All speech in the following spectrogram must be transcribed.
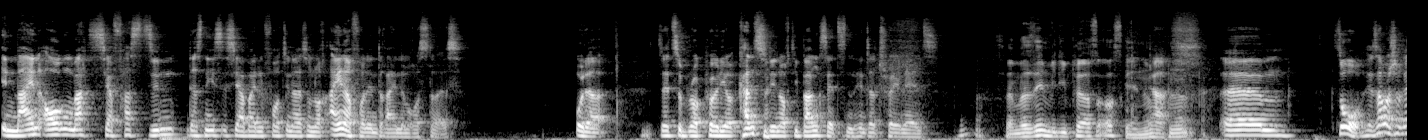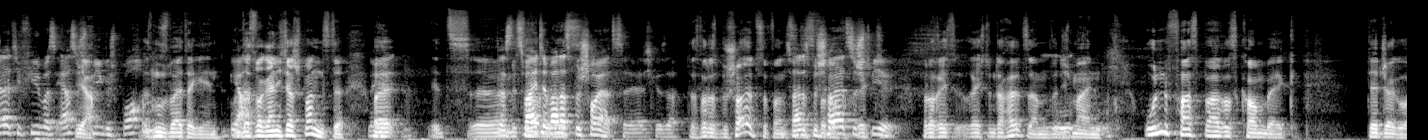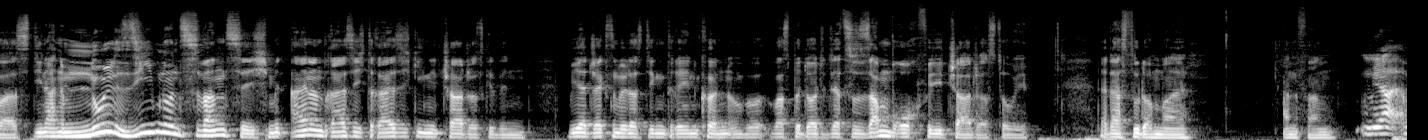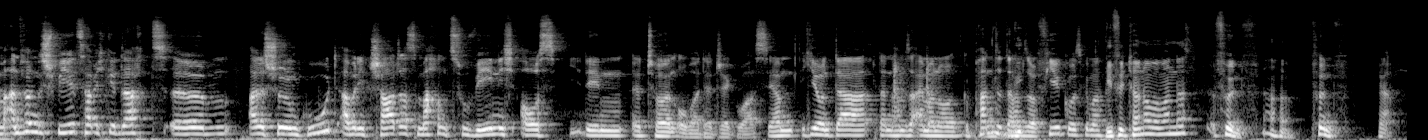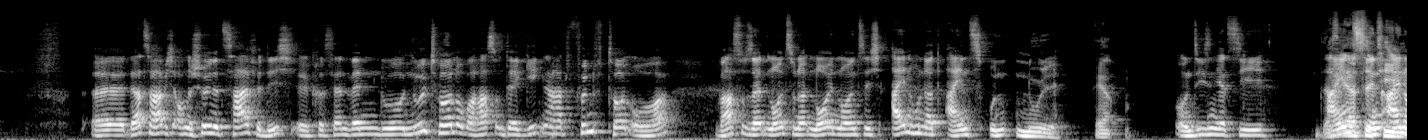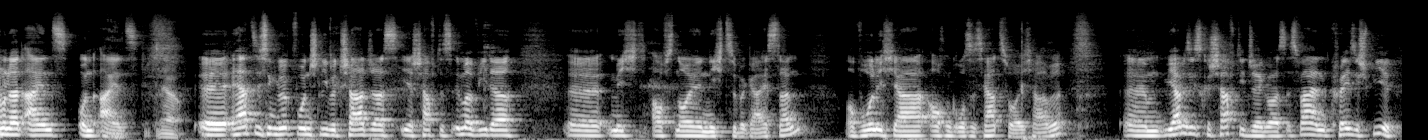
in meinen Augen macht es ja fast Sinn, dass nächstes Jahr bei den 49ers nur noch einer von den dreien im Roster ist. Oder setzt du Brock Purdy, kannst du den auf die Bank setzen hinter Trey Lance? Das werden wir sehen, wie die Playoffs ausgehen. Ne? Ja. Ähm, so, jetzt haben wir schon relativ viel über das erste Ja. Spiel gesprochen. Es muss weitergehen. Ja. Und das war gar nicht das Spannendste. Weil jetzt, äh, Das zweite war aber das bescheuertste, ehrlich gesagt. Das war das bescheuerste von Das war das doch recht, Spiel. War doch recht, recht unterhaltsam, würde ich meinen. Unfassbares Comeback der Jaguars, die nach einem 0-27 mit 31-30 gegen die Chargers gewinnen. Wie hat Jacksonville das Ding drehen können und was bedeutet der Zusammenbruch für die Chargers, Tobi? Da darfst du doch mal anfangen. Ja, am Anfang des Spiels habe ich gedacht, ähm, alles schön und gut, aber die Chargers machen zu wenig aus den äh, Turnover der Jaguars. Sie haben hier und da, dann haben sie einmal noch gepantet, dann haben sie auch viel Kurs gemacht. Wie viel Turnover waren das? Fünf. Aha. Fünf, ja. Äh, dazu habe ich auch eine schöne Zahl für dich, äh, Christian. Wenn du 0 Turnover hast und der Gegner hat 5 Turnover, warst du seit 1999 101 und 0. Ja. Und die sind jetzt die Das 1 erste in Team. 101 und 1. Ja. Äh, herzlichen Glückwunsch, liebe Chargers. Ihr schafft es immer wieder, äh, mich aufs Neue nicht zu begeistern. Obwohl ich ja auch ein großes Herz für euch habe. Ähm, wie haben sie es geschafft, die Jaguars? Es war ein crazy Spiel.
